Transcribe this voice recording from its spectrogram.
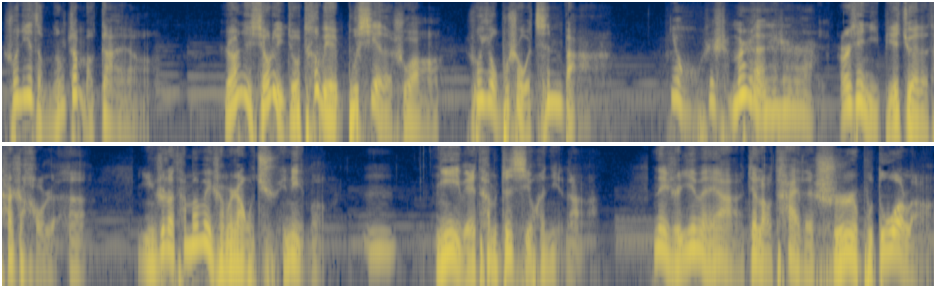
说你怎么能这么干呀？然后这小李就特别不屑的说啊，说又不是我亲爸，哟，这什么人啊？这是。而且你别觉得他是好人，你知道他们为什么让我娶你吗？嗯你以为他们真喜欢你呢？那是因为啊，这老太太时日不多了，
